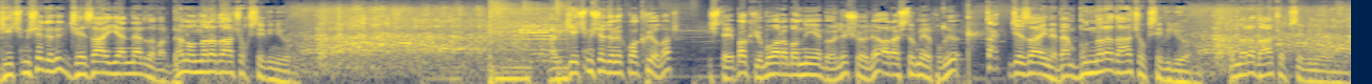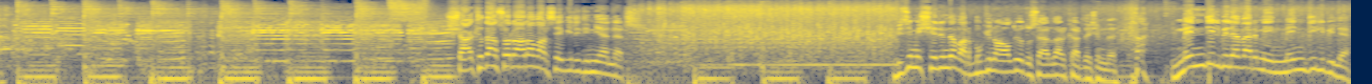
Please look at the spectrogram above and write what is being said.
Geçmişe dönük ceza yiyenler de var. Ben onlara daha çok seviniyorum. Hani geçmişe dönük bakıyorlar. İşte bakıyor bu araba niye böyle şöyle araştırma yapılıyor. Tak ceza yine. Ben bunlara daha çok seviliyorum. Bunlara daha çok seviniyorum. Şarkıdan sonra ara var sevgili dinleyenler. Bizim iş yerinde var. Bugün ağlıyordu Serdar kardeşim de. Mendil bile vermeyin mendil bile.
